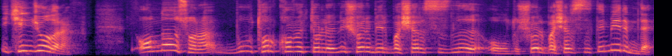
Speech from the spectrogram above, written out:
İkinci olarak Ondan sonra bu tork konvektörlerinin şöyle bir başarısızlığı oldu. Şöyle başarısızlık demeyelim de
